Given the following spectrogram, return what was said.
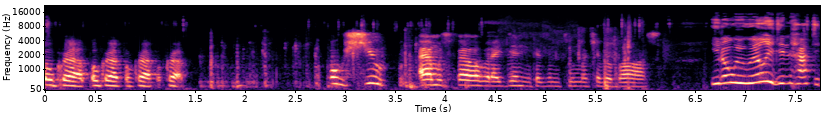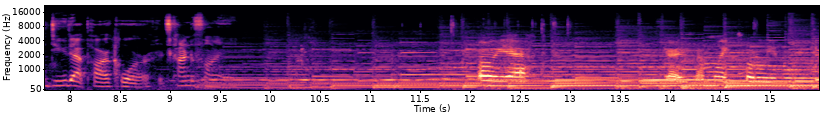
Oh crap, oh crap, oh crap, oh crap. Oh shoot! I almost fell, but I didn't because I'm too much of a boss. You know, we really didn't have to do that parkour. It's kind of funny. Oh yeah. Guys, I'm like totally annoying.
